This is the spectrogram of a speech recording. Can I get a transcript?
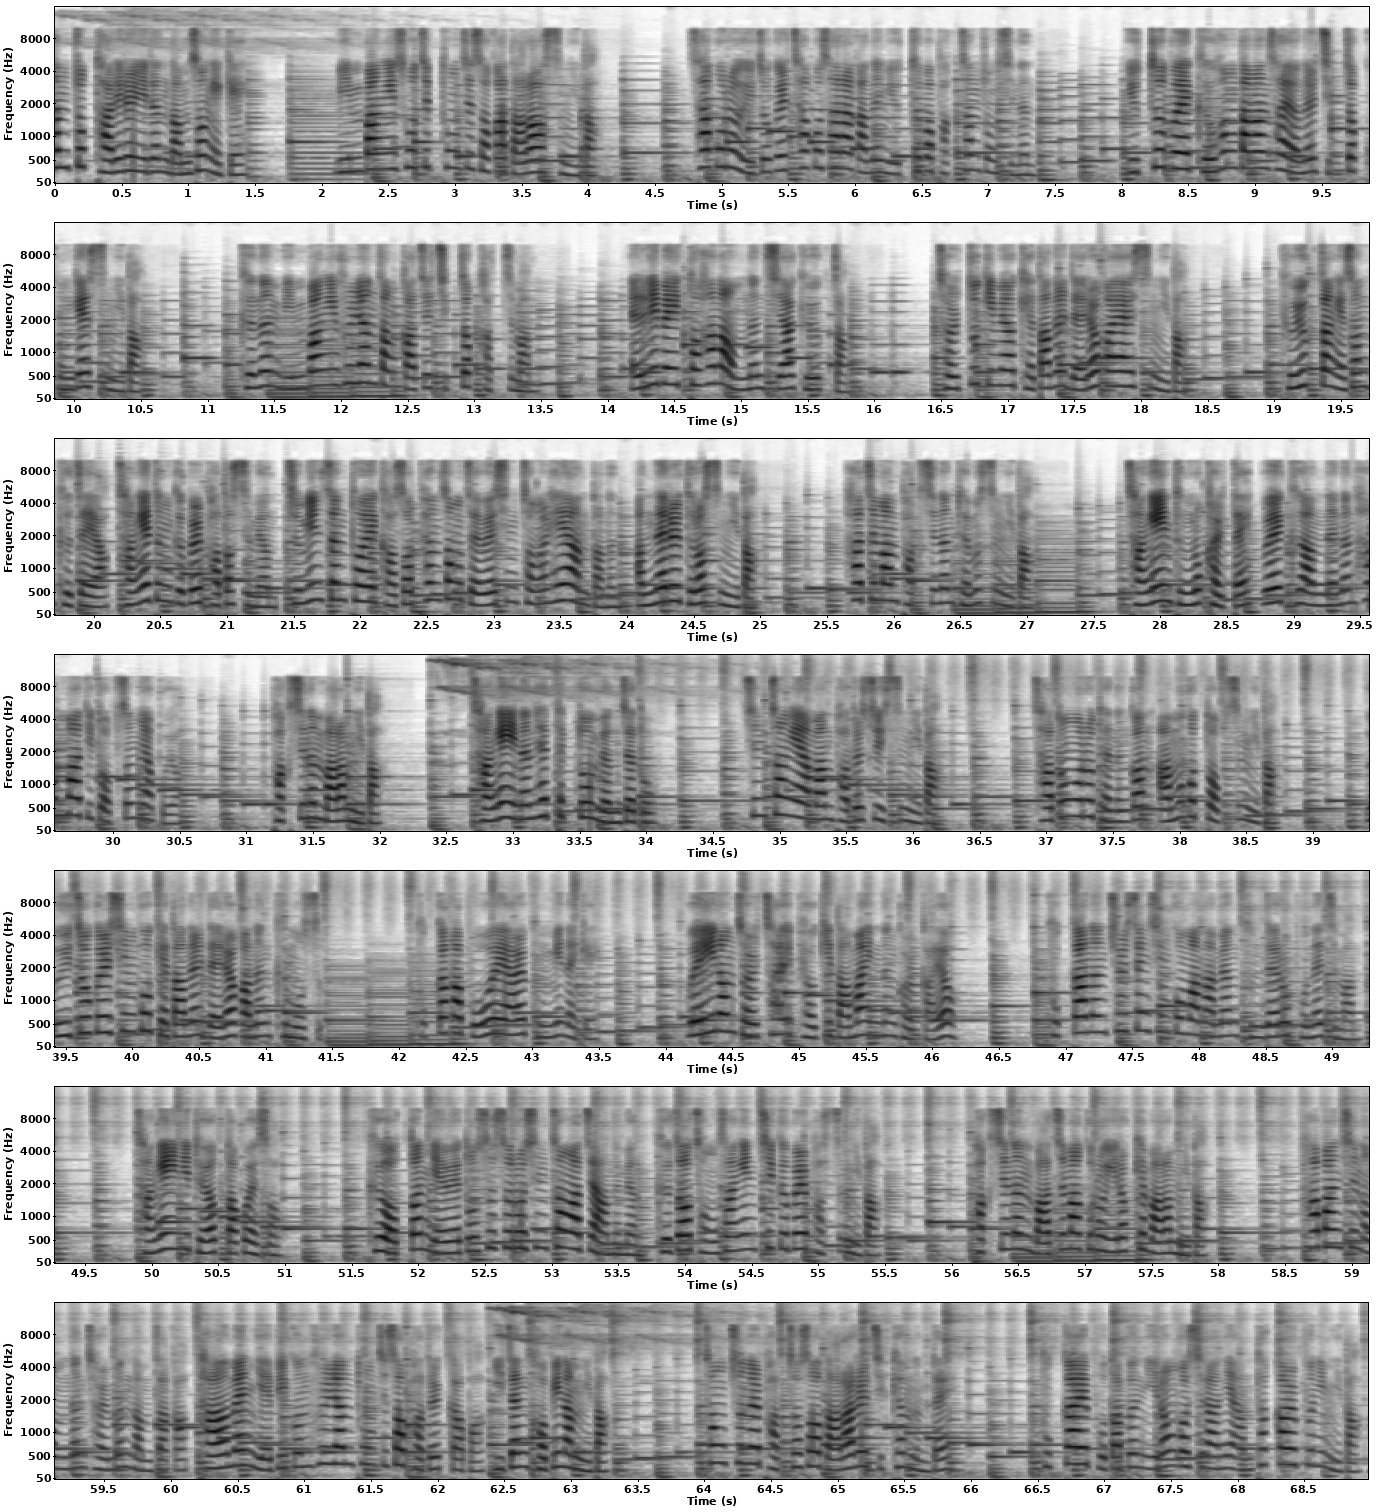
한쪽 다리를 잃은 남성에게 민방위 소집 통지서가 날아왔습니다. 사고로 의족을 차고 살아가는 유튜버 박찬종 씨는 유튜브에 그 황당한 사연을 직접 공개했습니다. 그는 민방위 훈련장까지 직접 갔지만 엘리베이터 하나 없는 지하 교육장, 절뚝이며 계단을 내려가야 했습니다. 교육장에선 그제야 장애 등급을 받았으면 주민센터에 가서 편성 제외 신청을 해야 한다는 안내를 들었습니다. 하지만 박 씨는 되묻습니다. 장애인 등록할 때 왜 그 안내는 한마디도 없었냐고요. 박 씨는 말합니다. 장애인은 혜택도 면제도 신청해야만 받을 수 있습니다. 자동으로 되는 건 아무것도 없습니다. 의족을 신고 계단을 내려가는 그 모습. 국가가 보호해야 할 국민에게 왜 이런 절차의 벽이 남아있는 걸까요? 국가는 출생 신고만 하면 군대로 보내지만 장애인이 되었다고 해서 그 어떤 예외도 스스로 신청하지 않으면 그저 정상인 취급을 받습니다. 박 씨는 마지막으로 이렇게 말합니다. 하반신 없는 젊은 남자가 다음엔 예비군 훈련 통지서 받을까봐 이젠 겁이 납니다. 청춘을 바쳐서 나라를 지켰는데 국가의 보답은 이런 것이라니 안타까울 뿐입니다.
